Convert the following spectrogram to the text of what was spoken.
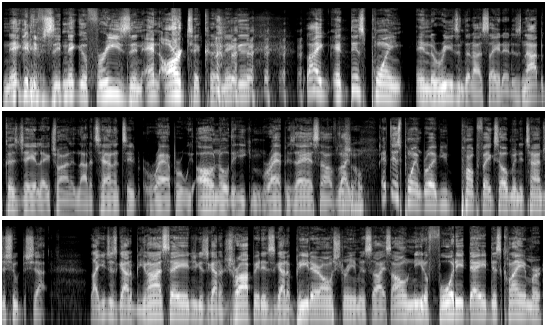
Negative, z- nigga, freezing Antarctica, nigga. like at this point, and the reason that I say that is not because Jay Electron is not a talented rapper. We all know that he can rap his ass off. Like sure. at this point, bro, if you pump fake so many times, just shoot the shot. Like you just got to Beyonce it. You just got to drop it. It's got to be there on streaming sites. I don't need a 40 day disclaimer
